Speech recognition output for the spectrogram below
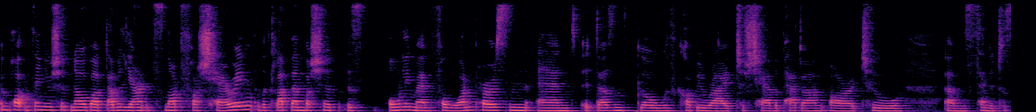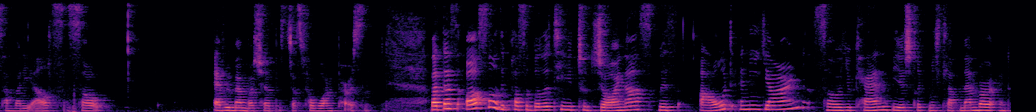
important thing you should know about double yarn, it's not for sharing. The club membership is only meant for one person and it doesn't go with copyright to share the pattern or to um, send it to somebody else. So every membership is just for one person. But there's also the possibility to join us without any yarn. So you can be a Strickmich Club member and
